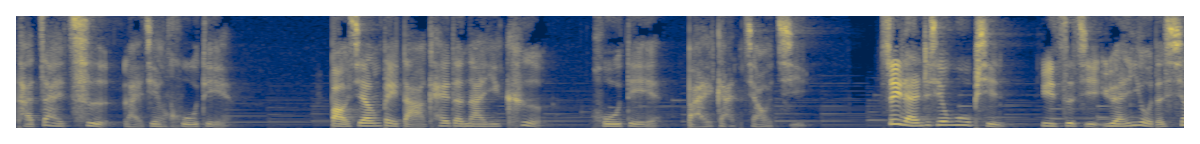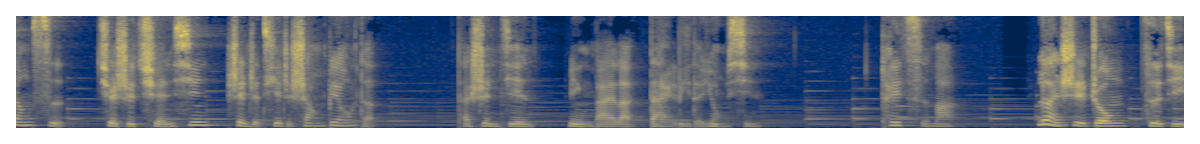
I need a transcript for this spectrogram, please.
他再次来见蝴蝶。宝箱被打开的那一刻，蝴蝶百感交集。虽然这些物品与自己原有的相似，却是全新，甚至贴着商标的。他瞬间明白了戴笠的用心。推辞吗？乱世中，自己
